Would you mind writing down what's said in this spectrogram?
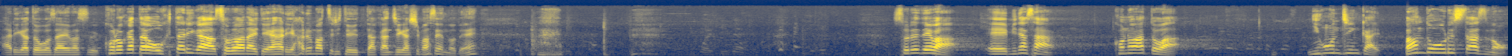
ありがとうございます。この方お二人が揃わないとやはり春祭りといった感じがしませんので。ねそれではえー、皆さんこの後は日本人会バンドオールスターズの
